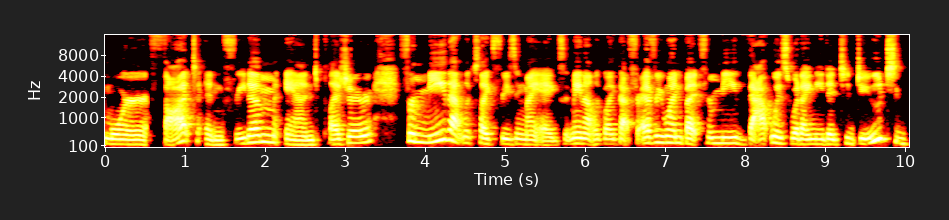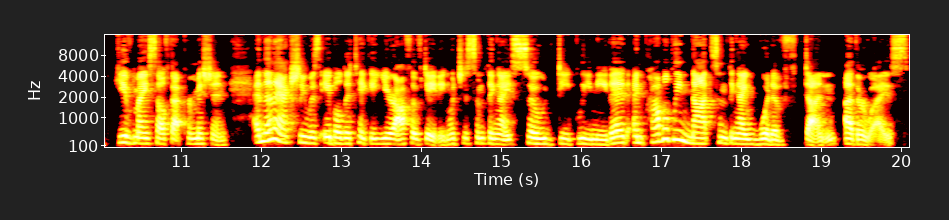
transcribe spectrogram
more thought and freedom and pleasure. For me, that looks like freezing my eggs. It may not look like that for everyone, but for me, that was what I needed to do to give myself that permission. And then I actually was able to take a year off of dating, which is something I so deeply needed and probably not something I would have done otherwise.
